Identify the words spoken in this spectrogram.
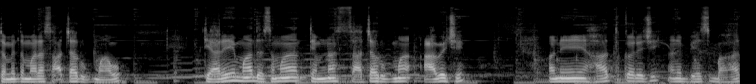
તમે તમારા સાચા રૂપમાં આવો. ત્યારે મા દશામાં તેમના સાચા રૂપમાં આવે છે અને હાથ કરે છે અને ભેંસ બહાર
